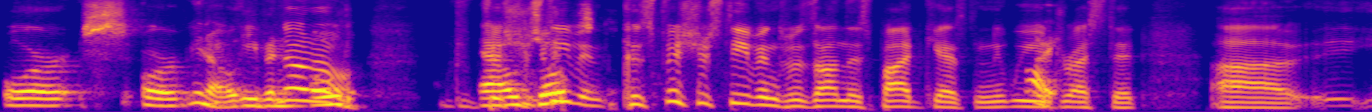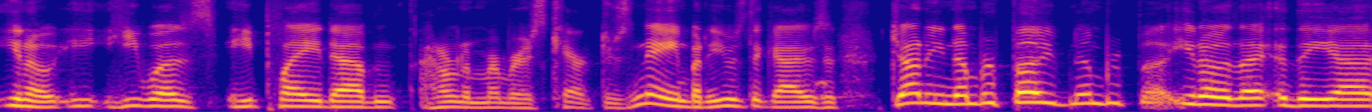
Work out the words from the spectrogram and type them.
Or, or you know, even No, no. older. Al Fisher Stevens, because Fisher Stevens was on this podcast and we Right. addressed it. Uh, you know, he, he was he played um I don't remember his character's name, but he was the guy who said Johnny number five, number five. You know, the the uh,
